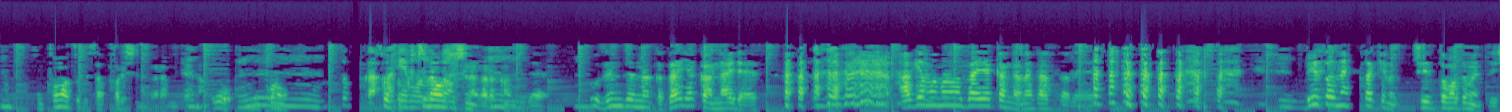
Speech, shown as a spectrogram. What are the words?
うんトマトでさっぱりしながらみたいなのを、うん。この、うんそっか、そうそう、口直ししながら感じで、うん全然なんか罪悪感ないです。揚げ物の罪悪感がなかったです。うんベースはね、さっきのチーズトマト麺と一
